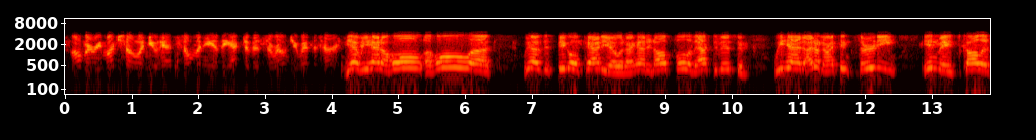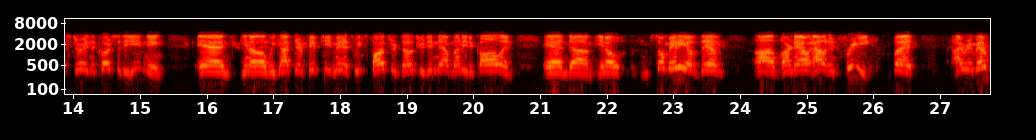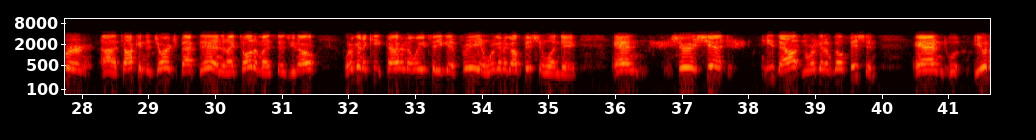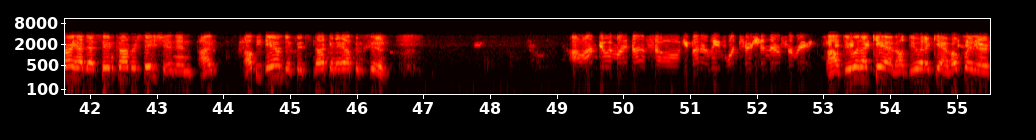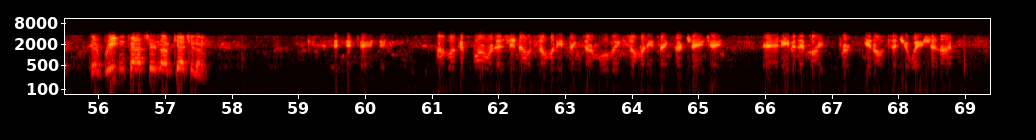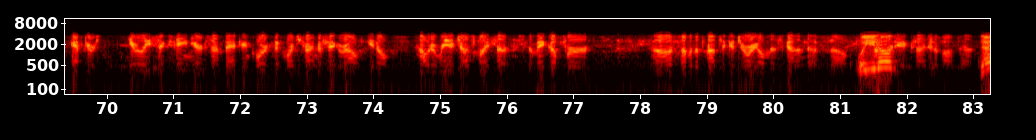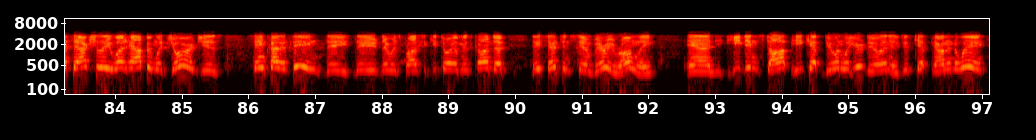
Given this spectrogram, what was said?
Oh, very much so. And you had so many of the activists around you at the time. Yeah, we had a whole a whole uh we have this big old patio and I had it all full of activists and we had I don't know, I think 30 inmates call us during the course of the evening and you know, we got there 15 minutes. We sponsored those who didn't have money to call and and um you know, so many of them um are now out and free. But I remember uh, talking to George back then, and I told him, I said, you know, we're going to keep pounding away till you get free, and we're going to go fishing one day. And sure as shit, he's out, and we're going to go fishing. And you and I had that same conversation, and I, I'll be damned if it's not going to happen soon. Oh, I'm doing my best, so you better leave one fish in there for me. I'll do what I can. I'll do what I can. Hopefully they're they're breeding faster than I'm catching them. I'm looking forward. As you know, so many things are moving, so many things are changing, and even in my, you know, situation, I'm after nearly 16 years, I'm back in court. The court's trying to figure out, you know, how to readjust my sentence to make up for uh, some of the prosecutorial misconduct. So well, you I'm know, pretty excited about that. That's actually what happened with George. Is same kind of thing. They they there was prosecutorial misconduct. They sentenced him very wrongly, and he didn't stop. He kept doing what you're doing, and he just kept pounding away.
